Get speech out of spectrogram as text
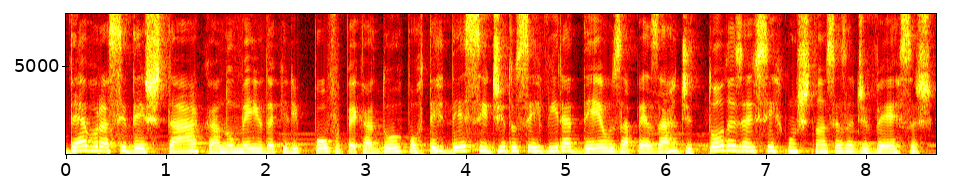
Débora se destaca no meio daquele povo pecador por ter decidido servir a Deus apesar de todas as circunstâncias adversas.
